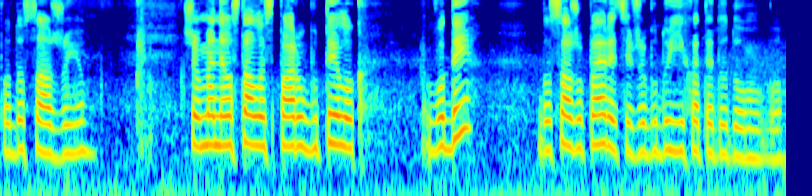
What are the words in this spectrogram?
Подосаджую. Ще в мене осталось пару бутилок води. Досажу перець і вже буду їхати додому, бо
